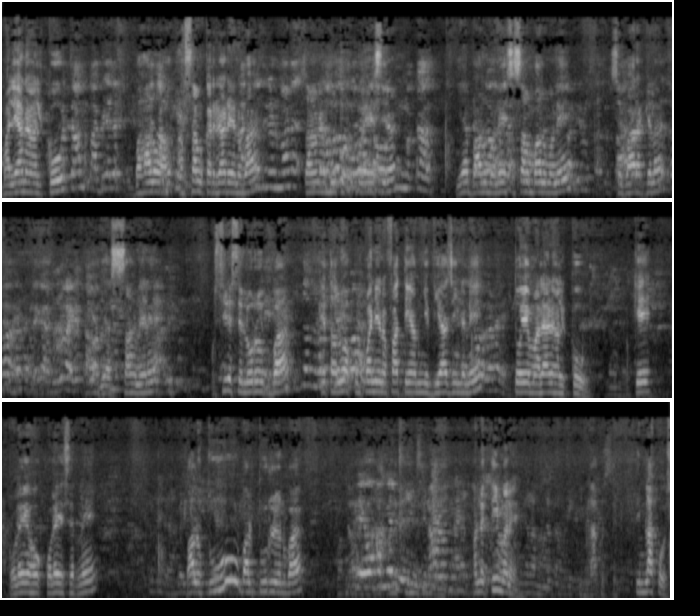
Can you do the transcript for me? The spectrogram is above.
Maliana alko. Bahalo asang karidare na ba? Sang na muto ko kaya siya. Ya balu mane, sa sang balu mane. Se bara kela. Ya sang nene. Usire se loro ba, kita lu acompanha na fating kami viagem nene. Toya Maliana alko. Oke, kolay ho kolay serne. Balu tu, balu tur leon ba. Ano tim mana? Tim Lakos.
